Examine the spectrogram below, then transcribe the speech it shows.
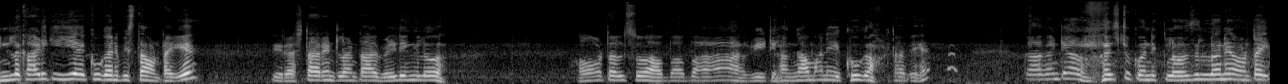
ఇండ్ల కాడికి ఇవే ఎక్కువ కనిపిస్తూ ఉంటాయి. ఈ రెస్టారెంట్లు అంట బిల్డింగ్లు హోటల్స్ అబ్బాబా వీటి హంగామానే ఎక్కువగా ఉంటుంది. కాకంటే ఆల్మోస్ట్ కొన్ని క్లోజుల్లోనే ఉంటాయి.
